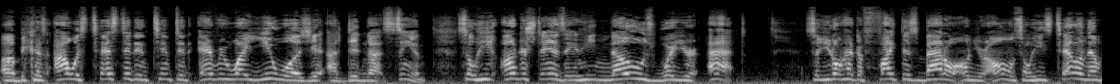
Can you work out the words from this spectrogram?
uh, because i was tested and tempted every way you was yet i did not sin so he understands it and he knows where you're at. So you don't have to fight this battle on your own. So he's telling them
